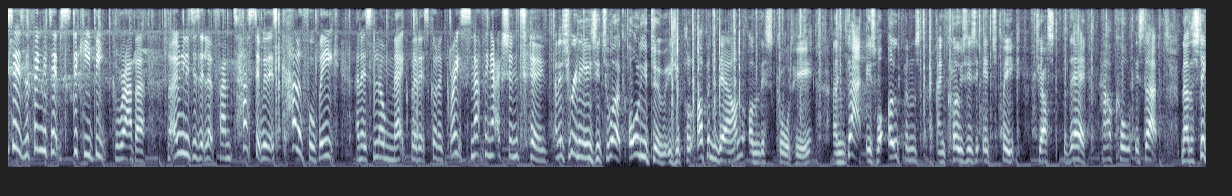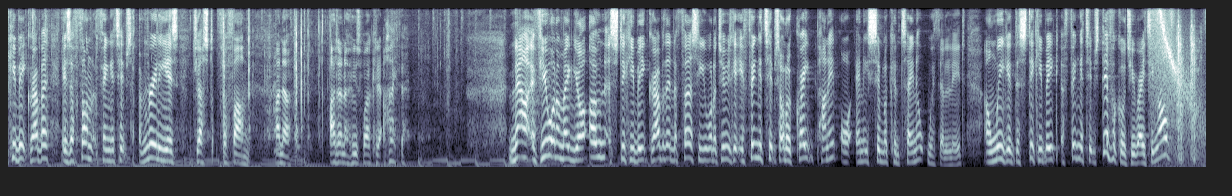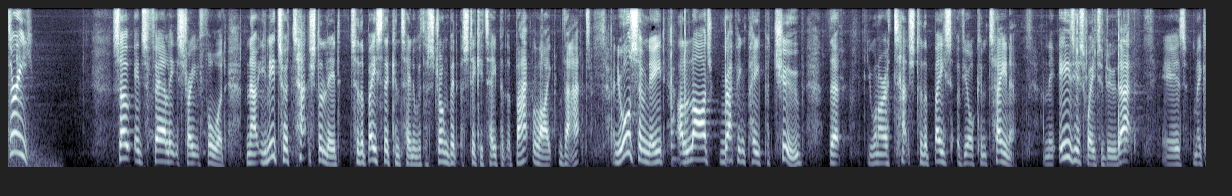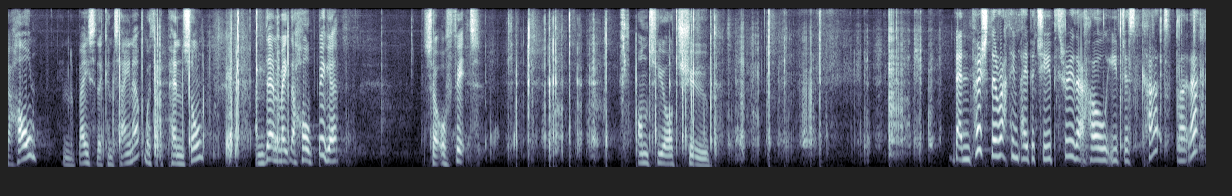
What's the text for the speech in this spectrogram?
This is the Fingertips Sticky Beak Grabber. Not only does it look fantastic with its colourful beak and its long neck, but it's got a great snapping action too. And it's really easy to work. All you do is you pull up and down on this cord here, and that is what opens and closes its beak just there. How cool is that? Now, the Sticky Beak Grabber is a fun fingertips and really is just for fun. I know. I don't know who's working it either. Now, if you want to make your own sticky beak grabber, then the first thing you want to do is get your fingertips on a great punnet or any similar container with a lid. And we give the sticky beak a fingertips difficulty rating of three. So it's fairly straightforward. Now, you need to attach the lid to the base of the container with a strong bit of sticky tape at the back, like that. And you also need a large wrapping paper tube that you want to attach to the base of your container. And the easiest way to do that is make a hole in the base of the container with a pencil and then make the hole bigger so it will fit onto your tube. Then push the wrapping paper tube through that hole you've just cut, like that.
